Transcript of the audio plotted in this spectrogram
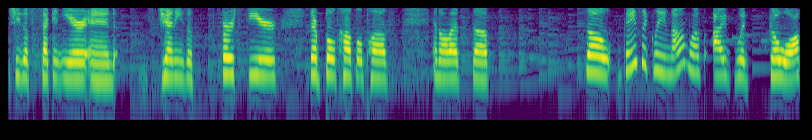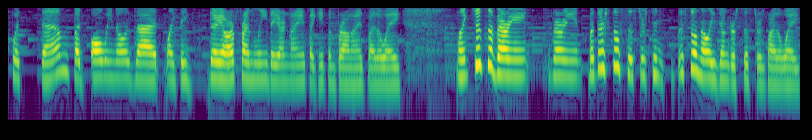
she's a second year and jenny's a first year. They're both hufflepuffs and all that stuff. So basically, not a lot I would go off with them, but all we know is that like they they are friendly, they are nice. I gave them brown eyes, by the way. Like just a variant, variant, but they're still sisters. To, they're still Nellie's younger sisters, by the way.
